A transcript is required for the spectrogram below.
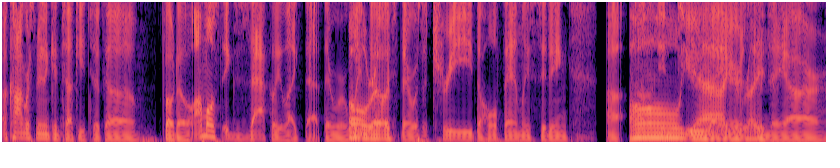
a congressman in Kentucky took a photo almost exactly like that. There were Oh, windows, really? there was a tree, the whole family sitting uh, uh, Oh, in two yeah, layers, right. and they are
